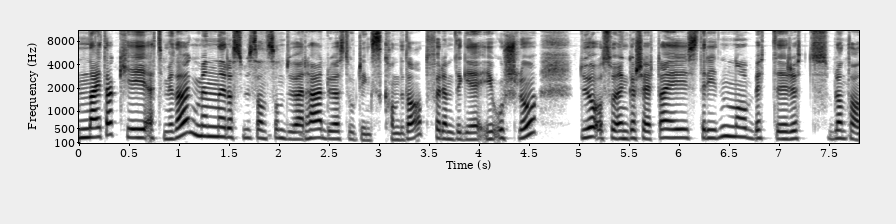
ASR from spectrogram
nei takk i ettermiddag. Men Rasmus Hansson, du er her. Du er stortingskandidat for MDG i Oslo. Du har også engasjert deg i striden og bedt Rødt bl.a.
